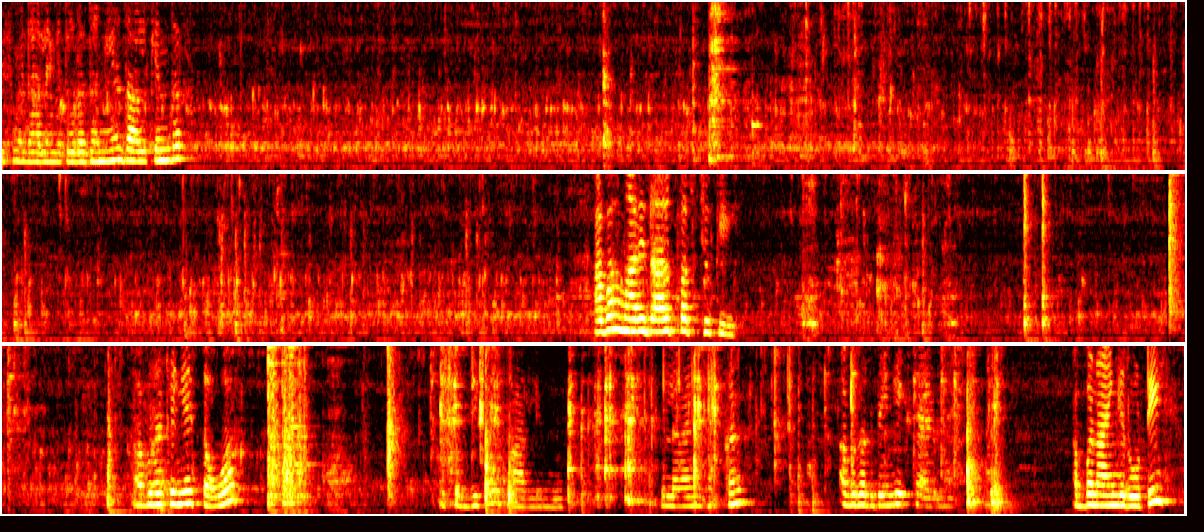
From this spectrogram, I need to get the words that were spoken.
इसमें डालेंगे थोड़ा धनिया दाल के अंदर। अब हमारी दाल पक चुकी। अब रखेंगे तवा। सब्ज़ी को उतार ली मैंने। पर लगाएँगे ढक्कन। अब रख देंगे एक साइड में। अब बनाएँगे रोटी।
